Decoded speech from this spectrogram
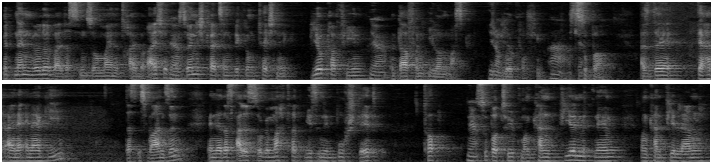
mit nennen würde, weil das sind so meine drei Bereiche: Ja. Persönlichkeitsentwicklung, Technik, Biografien ja, und davon Elon Musk. Elon Musk. Biografie. Ah, okay. Super. Also der, der hat eine Energie, das ist Wahnsinn. Wenn der das alles so gemacht hat, wie es in dem Buch steht, top, Ja, super Typ, man kann viel mitnehmen, man kann viel lernen.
